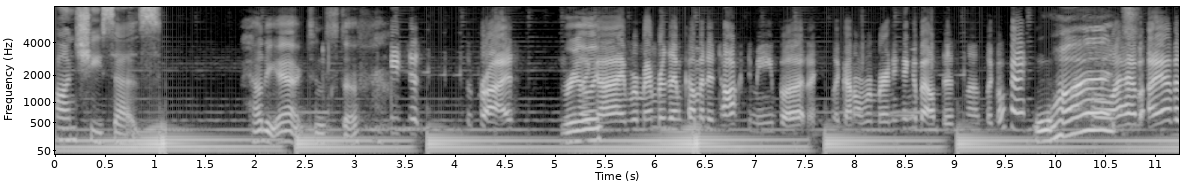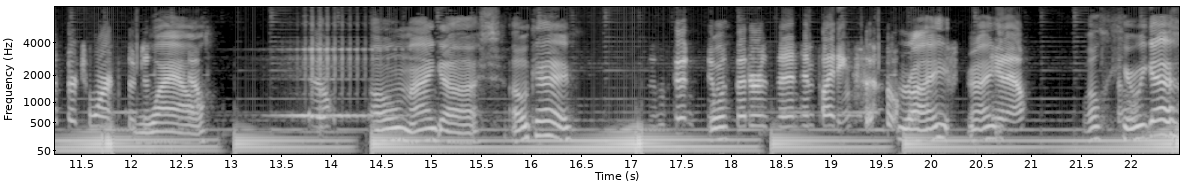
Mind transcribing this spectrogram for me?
on She Says. How do you act and stuff? He's just surprised. Really? Like, I remember them coming to talk to me, but like, I don't remember anything about this. And I was like, okay. what? Well, I have I have a search warrant, so just wow. You know, Oh my gosh. Okay. This was good. It Well- was better than him fighting. So Right, right. you know, Well, here we go.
